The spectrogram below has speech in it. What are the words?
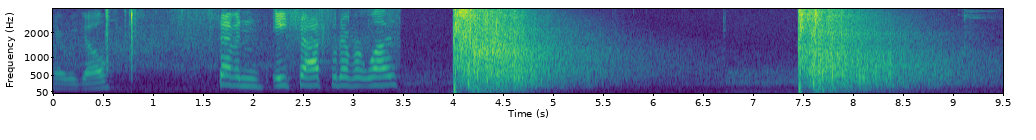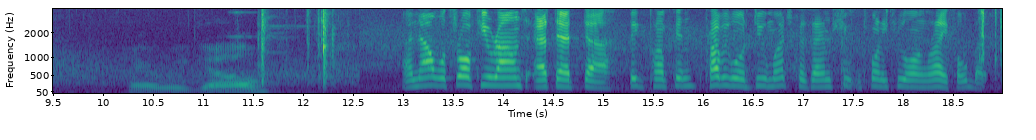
There we go seven, eight shots, whatever it was. And now we'll throw a few rounds at that uh, big pumpkin. Probably won't do much because I'm shooting 22 long rifle, but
